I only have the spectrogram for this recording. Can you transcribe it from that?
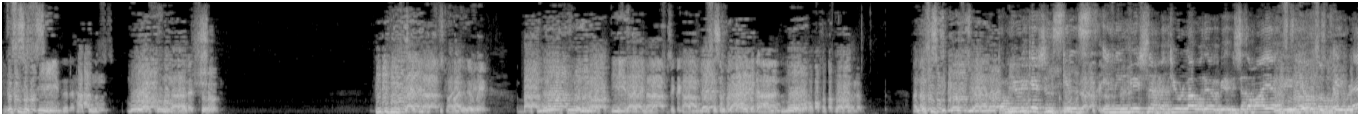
This is a scene that happens more often than it should. People use guide maps to find their way, But more often than not, these guide maps become less of a guide and more of a problem. And this is because we are not communication skills in. ഇംഗ്ലീഷിനെ പറ്റിയുള്ള ഒരു വിശദമായ വീഡിയോ നമുക്ക് ഇവിടെ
